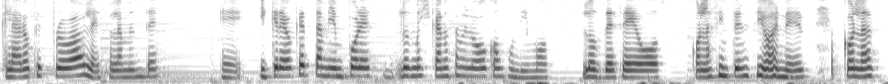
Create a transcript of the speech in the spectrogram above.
Claro que es probable, solamente... eh, y creo que también por eso, los mexicanos también luego confundimos los deseos con las intenciones, con las,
